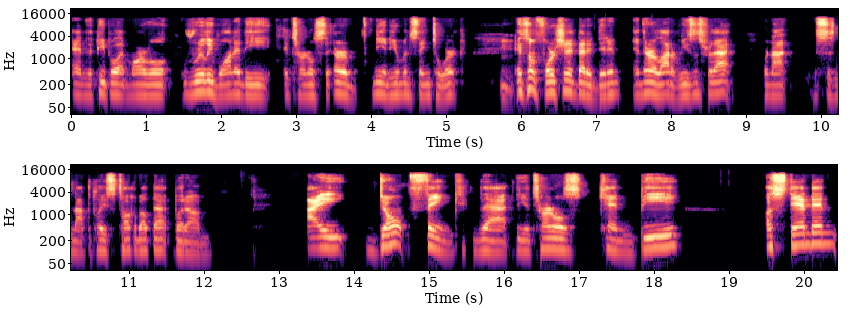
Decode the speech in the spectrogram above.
and the people at Marvel really wanted the Eternals th- or the Inhumans thing to work. Hmm. It's unfortunate that it didn't, and there are a lot of reasons for that. We're not. This is not the place to talk about that, but um, I don't think that the Eternals can be a stand-in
